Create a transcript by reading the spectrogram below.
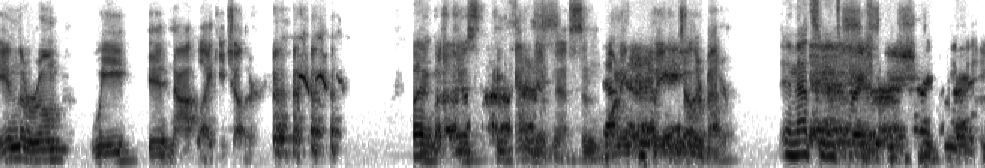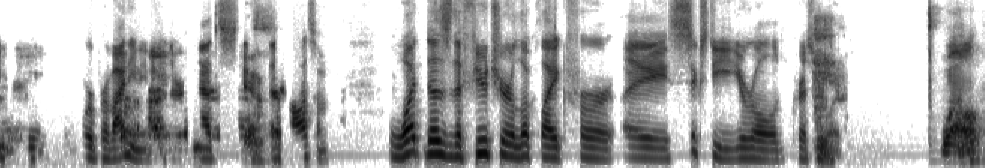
In the room, we did not like each other. But it was just competitiveness and wanting to make each other better. and that's the inspiration and encouragement that you- we're providing each other. And that's Yeah. that's awesome. What does the future look like for a 60 year old Chris Ward? Well,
